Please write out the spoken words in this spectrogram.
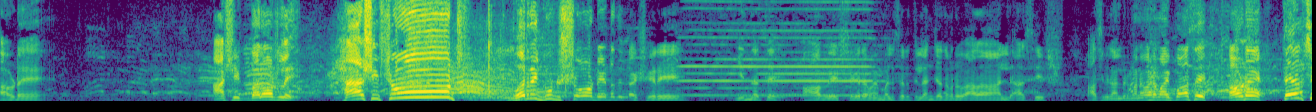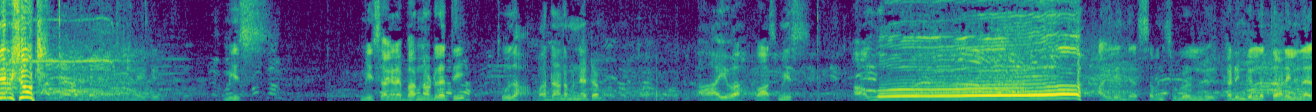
അവിടെ Ashif Balotelli. Hashif shoot very good shot ഏട്ടത് പ്രേക്ഷകരെ ഇന്നത്തെ ആവേശകരമായ മത്സരത്തിൽ അഞ്ചാം നമ്പർ ആസിഫ് ആസിഫ് നല്ലൊരു മനോഹരമായി പാസ് അവിടെ ഷൂട്ട് മിസ് മിസ് അങ്ങനെ ബർണൗട്ടിലെത്തി. തൂത ബർണാട് മുന്നേറ്റം. ആയി വാ പാസ് മിസ് അല്ലോ അഖിലേന്ത്യാ സെവൻസ് ഫുട്ബോളിൽ കടുങ്കല്ലത്താണിൽ നിന്ന്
